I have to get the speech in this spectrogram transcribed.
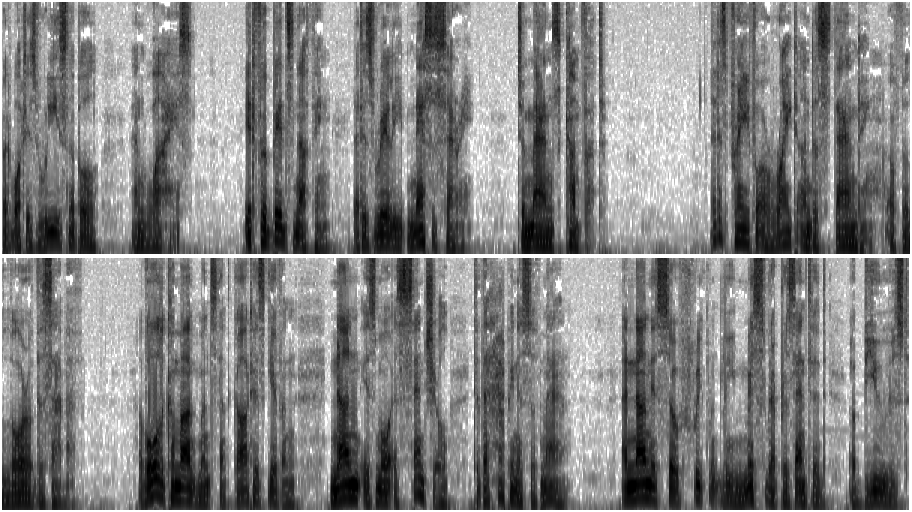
but what is reasonable and wise. It forbids nothing that is really necessary to man's comfort. Let us pray for a right understanding of the law of the Sabbath. Of all the commandments that God has given, none is more essential to the happiness of man, and none is so frequently misrepresented, abused,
